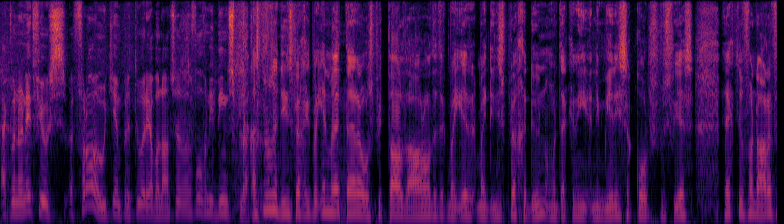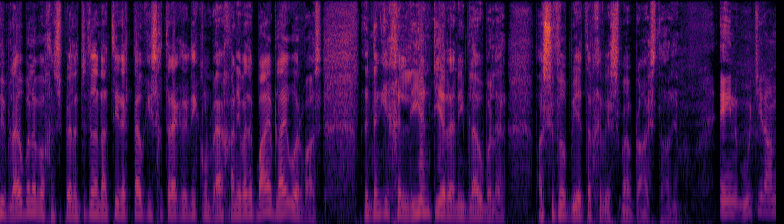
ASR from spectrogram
Ek wil nou net vir jou vra hoe jy in Pretoria beland soos as gevolg van die diensplig. As ons in diensplig ek by een militêre hospitaal daar rond het ek my eer, my diensplig gedoen omdat ek in die in die mediese korps moes wees en ek toe van daar af die blou bulle begin speel en toe het hulle natuurlik toutjies getrek dat ek nie kon weggaan nie wat ek baie bly oor was. Ek dink die geleenthede in die blou bulle was soveel beter geweest vir my op daai stadium. En hoe het jy dan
